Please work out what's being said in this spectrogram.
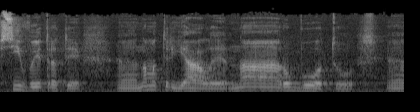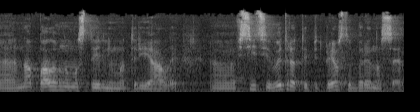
Всі витрати е, на матеріали, на роботу, е, на паливно-мастильні матеріали, е, всі ці витрати підприємство бере на себе.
